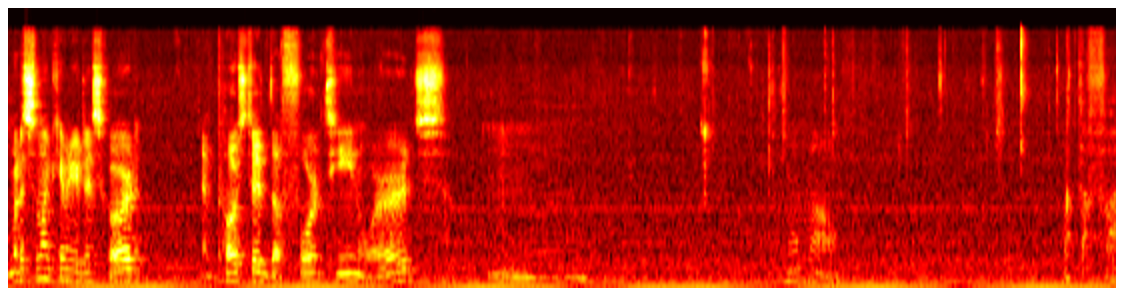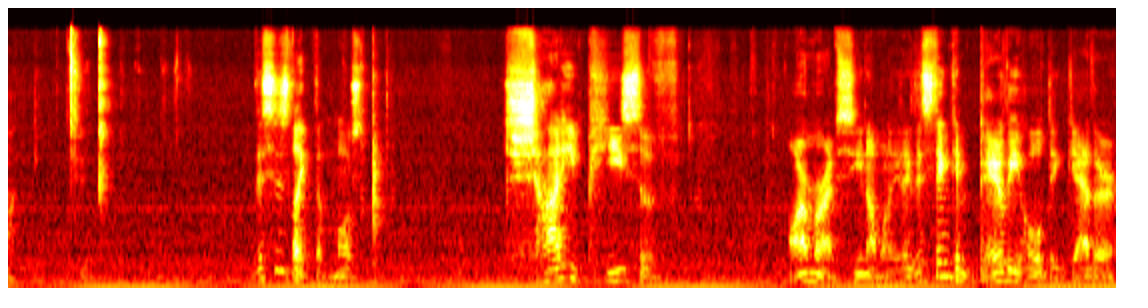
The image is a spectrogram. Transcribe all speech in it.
What if someone came to your Discord posted the 14 words? Mm, I don't know. What the fuck? This is like the most shoddy piece of armor I've seen on one of these. Like this thing can barely hold together.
